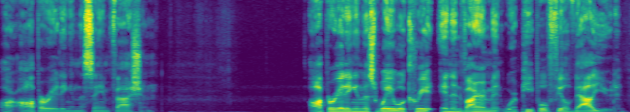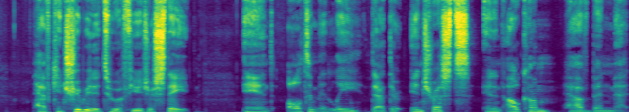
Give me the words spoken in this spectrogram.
are operating in the same fashion. Operating in this way will create an environment where people feel valued, have contributed to a future state, and ultimately that their interests in an outcome have been met.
